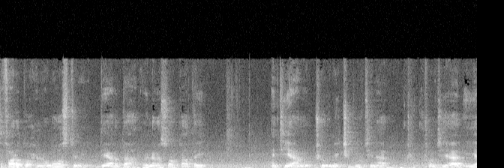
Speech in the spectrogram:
safaaraddu waxay noogu hoos timi diyaaradda way naga soo qaaday. Intii aanu joognay jabuutina runtii aada iyo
